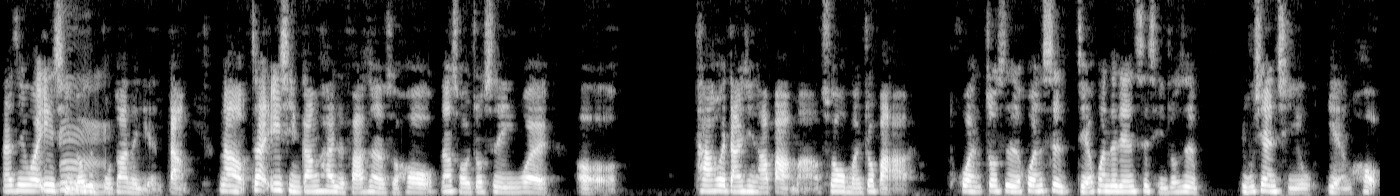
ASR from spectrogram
但是因为疫情都是不断的延宕。那在疫情刚开始发生的时候，那时候就是因为呃，他会担心他爸妈，所以我们就把婚就是婚事结婚这件事情就是无限期延后。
